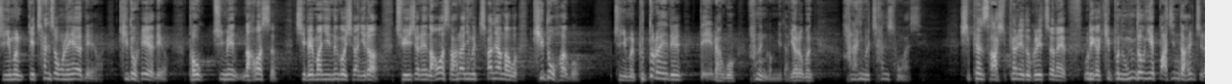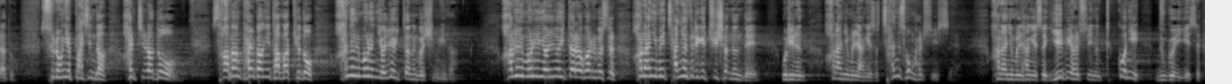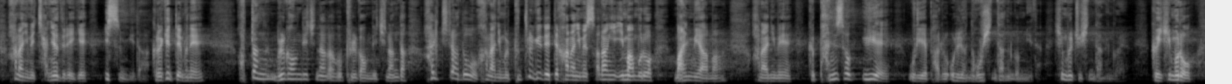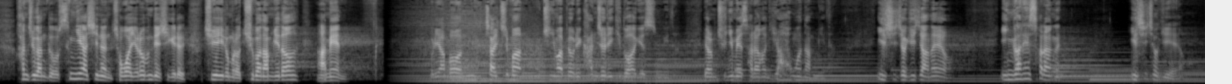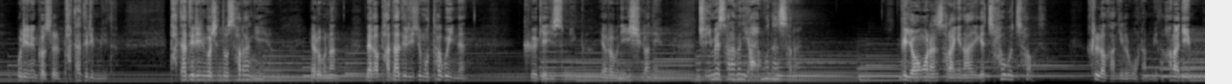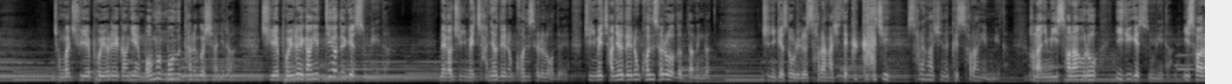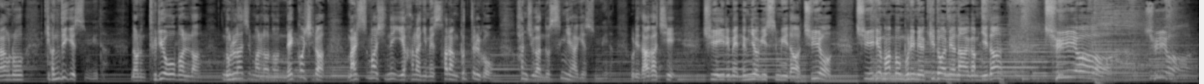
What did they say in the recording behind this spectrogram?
주님께 찬송을 해야 돼요. 기도해야 돼요. 더욱 주님에 나와서 집에만 있는 것이 아니라 주의 전에 나와서 하나님을 찬양하고 기도하고 주님을 붙들어야 될 때라고 하는 겁니다. 여러분 하나님을 찬송하세요. 시편 40편에도 그랬잖아요. 우리가 깊은 웅덩이에 빠진다 할지라도 수렁에 빠진다 할지라도 사방팔방이 다 막혀도 하늘문은 열려 있다는 것입니다. 하늘문이 열려 있다라고 하는 것을 하나님의 자녀들에게 주셨는데 우리는 하나님을 향해서 찬송할 수 있어요. 하나님을 향해서 예배할 수 있는 특권이 누구에게 있어요? 하나님의 자녀들에게 있습니다. 그렇기 때문에 어떤 물 가운데 지나가고 불 가운데 지난다 할지라도 하나님을 붙들게 될 때 하나님의 사랑이 임함으로 말미암아 하나님의 그 반석 위에 우리의 발을 올려 놓으신다는 겁니다. 힘을 주신다는 거예요. 그 힘으로 한 주간도 승리하시는 저와 여러분 되시기를 주의 이름으로 축원합니다. 아멘. 우리 한번 짧지만 주님 앞에 우리 간절히 기도하겠습니다. 여러분 주님의 사랑은 영원합니다. 일시적이지 않아요. 인간의 사랑은 일시적이에요. 우리는 그것을 받아들입니다. 받아들이는 것이 또 사랑이에요. 여러분은 내가 받아들이지 못하고 있는 그게 있습니까? 여러분 이 시간에 주님의 사랑은 영원한 사랑. 그 영원한 사랑이 나에게 차고차고 흘러가기를 원합니다. 하나님, 정말 주의 보혈의 강에 머뭇머뭇하는 것이 아니라 주의 보혈의 강에 뛰어들겠습니다. 내가 주님의 자녀 되는 권세를 얻어요. 주님의 자녀 되는 권세를 얻었다는 것. 주님께서 우리를 사랑하시되 끝까지 사랑하시는 그 사랑입니다. 하나님 이 사랑으로 이기겠습니다. 이 사랑으로 견디겠습니다. 너는 두려워 말라, 놀라지 말라, 넌 내 것이라 말씀하시는 이 하나님의 사랑 붙들고 한 주간도 승리하겠습니다. 우리 다 같이 주의 이름에 능력이 있습니다. 주여, 주의 이름 한번 부르며 기도하며 나아갑니다. 주여, 주여.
